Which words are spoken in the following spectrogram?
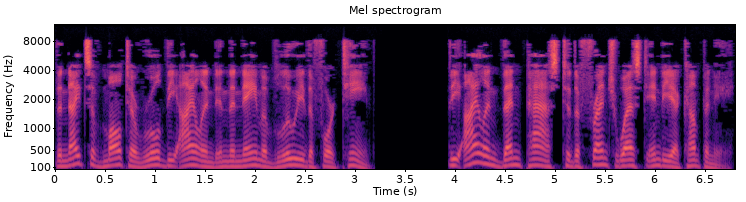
the Knights of Malta ruled the island in the name of Louis XIV. The island then passed to the French West India Company.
